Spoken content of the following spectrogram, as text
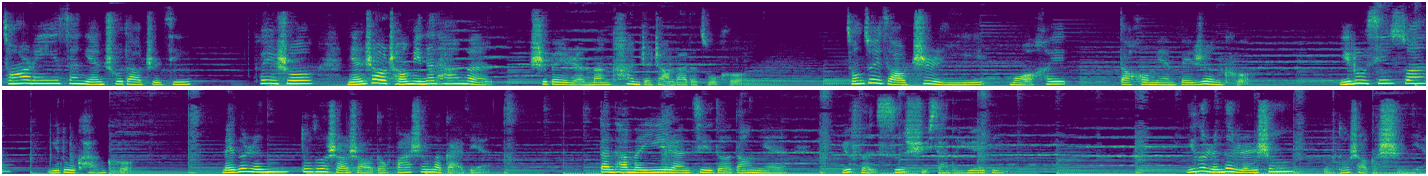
从二零一三年出道至今，可以说年少成名的他们，是被人们看着长大的组合。从最早质疑、抹黑，到后面被认可，一路心酸，一路坎坷，每个人多多少少都发生了改变。但他们依然记得当年与粉丝许下的约定。一个人的人生有多少个十年？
